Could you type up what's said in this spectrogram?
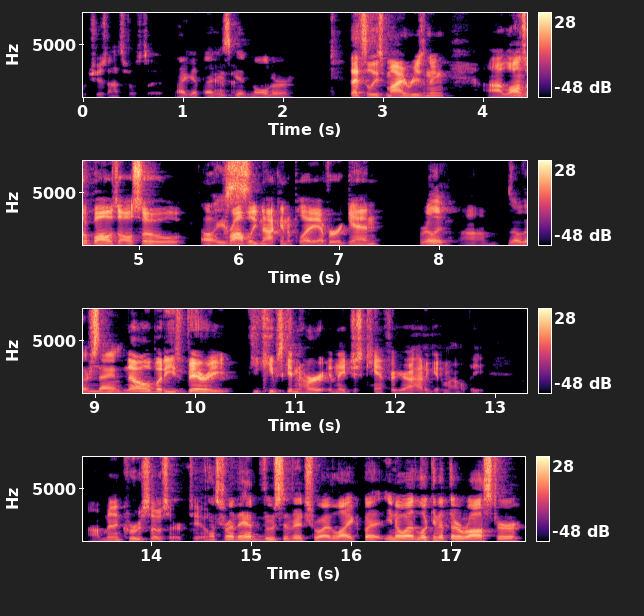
which is not supposed to. I get that. He's getting older. That's at least my reasoning. Uh, Lonzo Ball is also Oh, he's probably not going to play ever again. Really. Is Um, that what they're saying? No, but he's very. He keeps getting hurt, and they just can't figure out how to get him healthy. Um, and then Caruso's hurt too. That's right. They had Vucevic, who I like, but you know what? Looking at their roster,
